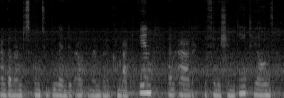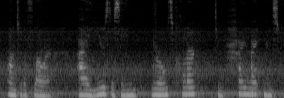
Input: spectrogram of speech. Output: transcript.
and then I'm just going to blend it out and I'm going to come back in and add the finishing details onto the flower. I use the same rose color to highlight my scripture.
